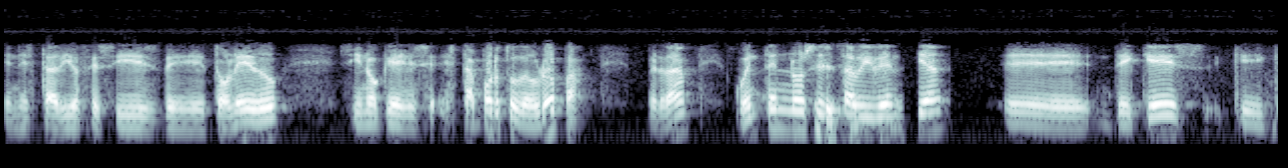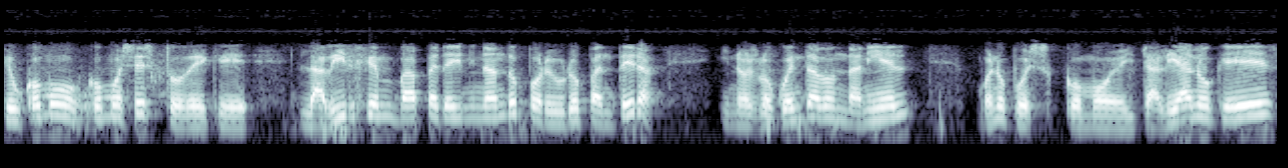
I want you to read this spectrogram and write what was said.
en esta diócesis de Toledo, sino que es- está por toda Europa, ¿verdad? Cuéntenos esta vivencia eh, de qué es, que, que- cómo, cómo es esto de que la Virgen va peregrinando por Europa entera y nos lo cuenta don Daniel, bueno, pues como italiano que es,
